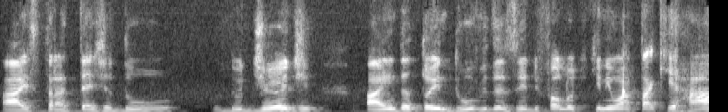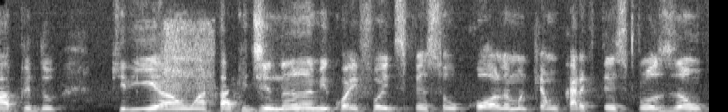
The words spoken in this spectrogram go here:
a estratégia do, do Judge. Ainda estou em dúvidas. Ele falou que queria um ataque rápido, queria um ataque dinâmico. Aí foi dispensou o Coleman, que é um cara que tem explosão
